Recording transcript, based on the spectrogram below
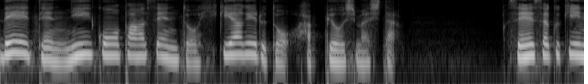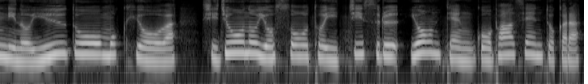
0.25%引き上げると発表しました。政策金利の誘導目標は市場の予想と一致する4.5%から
